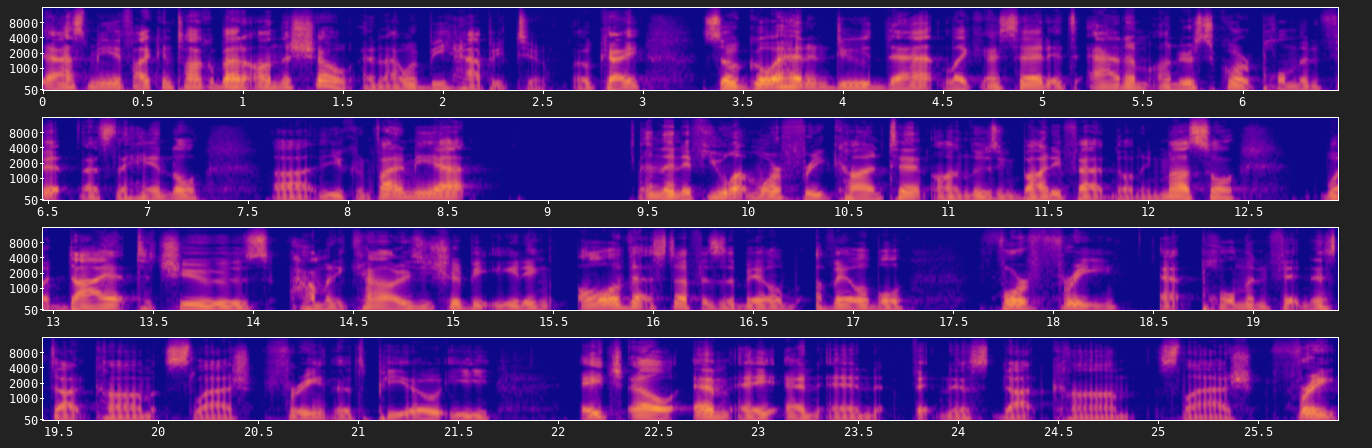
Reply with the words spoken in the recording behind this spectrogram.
ask me if I can talk about it on the show, and I would be happy to. Okay. So go ahead and do that. Like I said, it's Adam underscore Poehlmann Fit. That's the handle uh, that you can find me at. And then if you want more free content on losing body fat, building muscle, what diet to choose, how many calories you should be eating. All of that stuff is available available for free at poehlmannfitness.com slash free. That's P-O-E-H-L-M-A-N-N fitness.com slash free.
